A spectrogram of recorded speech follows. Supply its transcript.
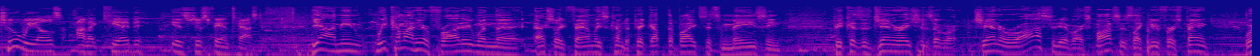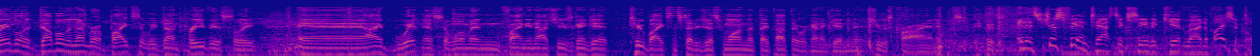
two wheels on a kid is just fantastic. Yeah, I mean, we come out here Friday when the actually families come to pick up the bikes. It's amazing because of the generations of our generosity of our sponsors like NewFirst Bank, we're able to double the number of bikes that we've done previously. And I witnessed a woman finding out she was going to get two bikes instead of just one that they thought they were going to get, and she was crying. It was, it was. And it's just fantastic seeing a kid ride a bicycle.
